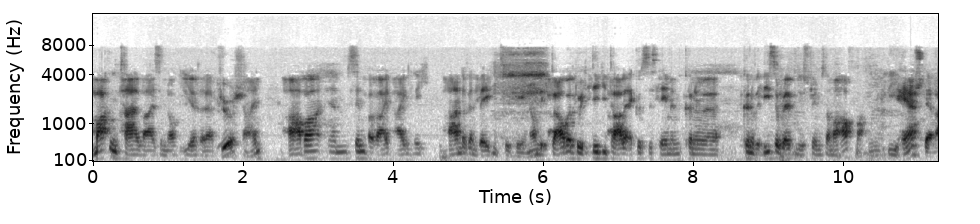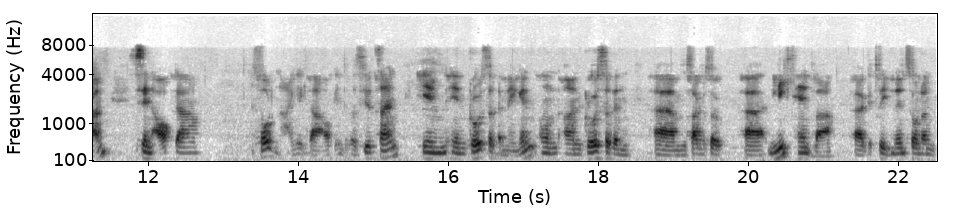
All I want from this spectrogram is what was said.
machen teilweise noch ihren Führerschein, aber ähm, sind bereit, eigentlich anderen Wegen zu gehen. Und ich glaube, durch digitale Ökosysteme können wir, können wir diese Revenue Streams nochmal aufmachen. Die Hersteller sind auch da, sollten eigentlich da auch interessiert sein, in, in größeren Mengen und an größeren, ähm, sagen wir so, äh, Nicht-Händler äh, getriebenen, sondern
